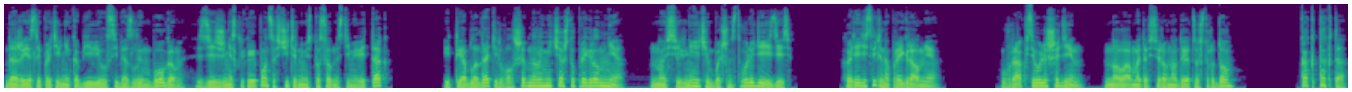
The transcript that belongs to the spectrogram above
Даже если противник объявил себя злым богом, здесь же несколько японцев с читерными способностями, ведь так? И ты обладатель волшебного меча, что проиграл мне, но сильнее, чем большинство людей здесь. Хотя действительно проиграл мне. Враг всего лишь один, но вам это все равно дается с трудом? Как так-то?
